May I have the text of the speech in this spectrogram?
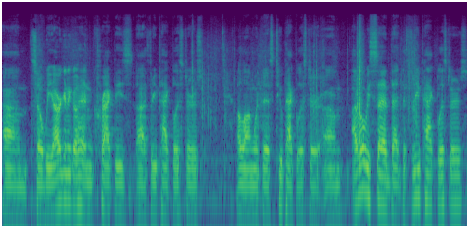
Um, so we are going to go ahead and crack these uh, three pack blisters along with this two pack blister. Um, I've always said that the three pack blisters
